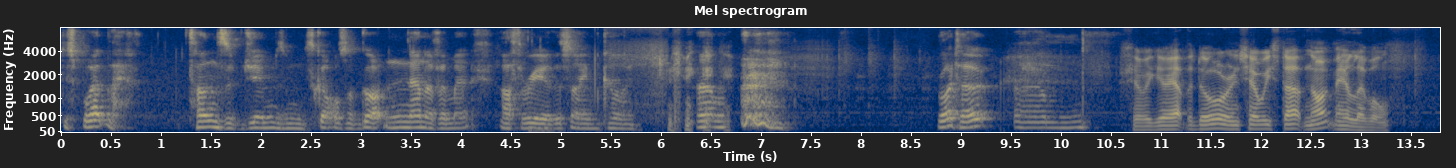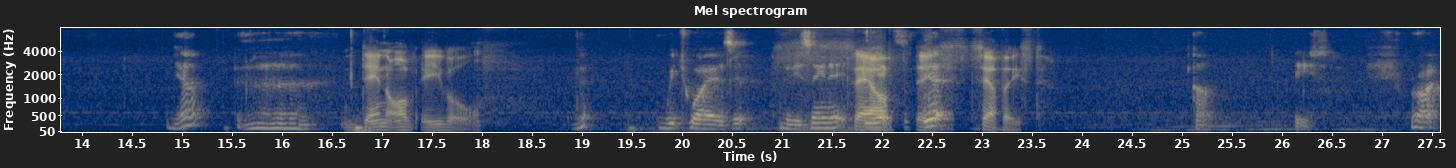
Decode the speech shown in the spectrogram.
despite the tons of gems and skulls I've got, none of them are, are three of the same kind. Um, righto. Um, shall we go out the door and shall we start nightmare level? yeah. Uh, Den of Evil. which way is it? Have you seen it? South, Yeah. east, southeast. Oh, east. Right.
